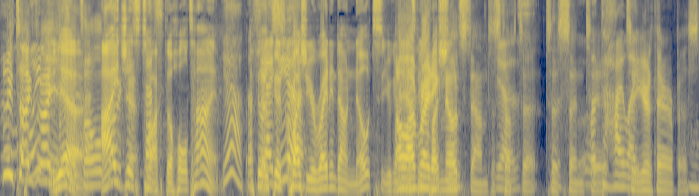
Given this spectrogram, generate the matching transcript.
we talked about you. Yeah, That's whole I podcast. just That's- talked the whole time. Yeah, I that's feel the like good idea. question. You're writing down notes. You're gonna Oh, ask I'm me writing questions? notes down to stuff Yes. to, to send to, to to highlight. your therapist.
